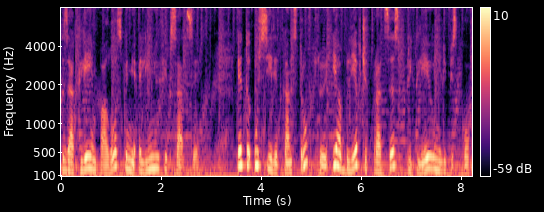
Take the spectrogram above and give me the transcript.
заклеим полосками линию фиксации. Это усилит конструкцию и облегчит процесс приклеивания лепестков.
